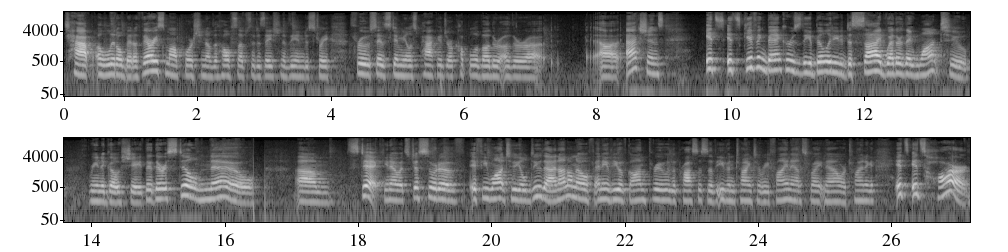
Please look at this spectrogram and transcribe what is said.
tap a little bit, a very small portion of the health subsidization of the industry through, say, the stimulus package or a couple of other other uh, uh, actions, it's it's giving bankers the ability to decide whether they want to renegotiate. There, there is still no um, stick. You know, it's just sort of if you want to, you'll do that. And I don't know if any of you have gone through the process of even trying to refinance right now or trying to get. It's it's hard.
